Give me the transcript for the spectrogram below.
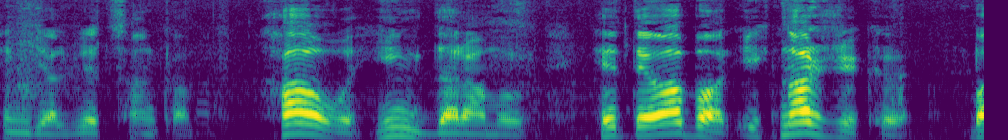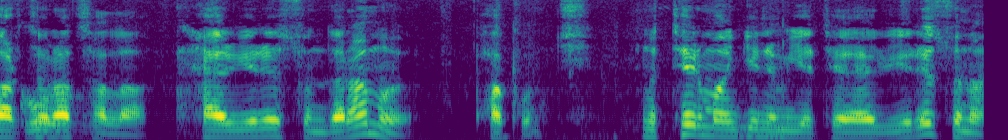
թինգյալ 6 անգամ։ Խաղողը 5 դրամով։ Հետևաբար իքնարժեքը բարձրացալ է 130 դրամը փակում չի մթեր մանգինեմ եթե 130-ա,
